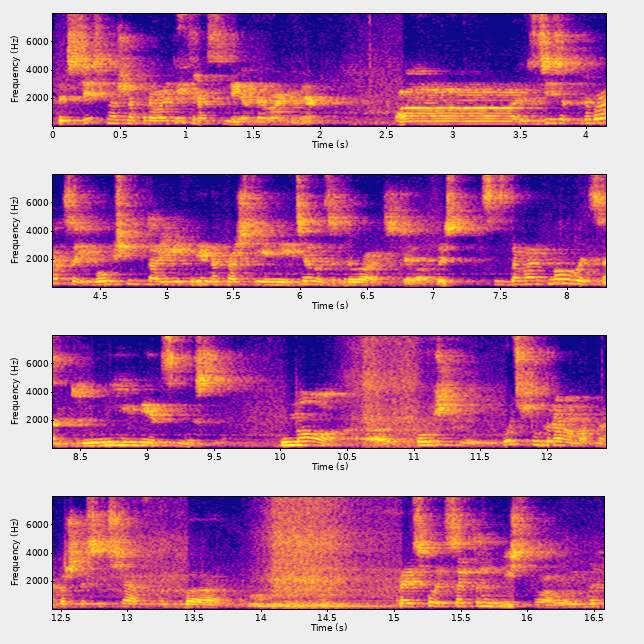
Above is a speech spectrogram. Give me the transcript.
То есть здесь нужно проводить расследование. А, Здесь открываются, и, в общем-то, и при нахождении тела закрываются дела. То есть создавать новый центр не имеет смысла. Но э, то, что очень грамотно, то, что сейчас как бы происходит сотрудничество УМВД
